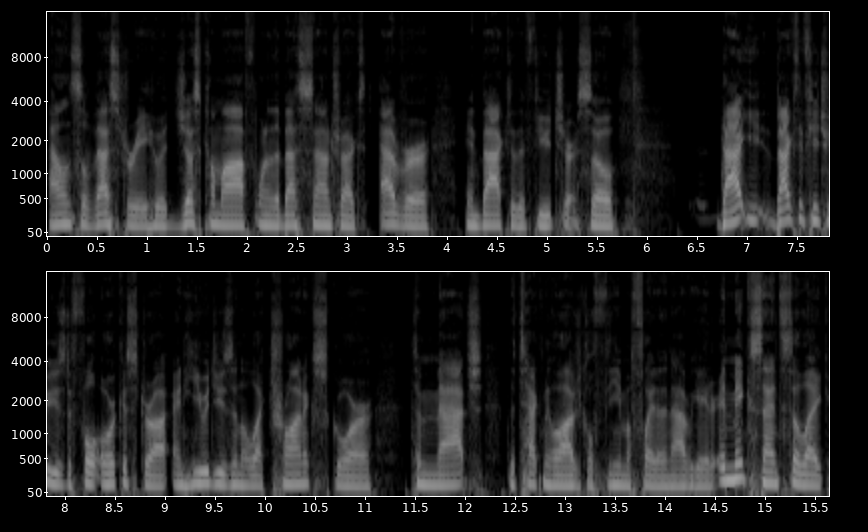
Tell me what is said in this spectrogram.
alan silvestri who had just come off one of the best soundtracks ever in Back to the Future. So that Back to the Future used a full orchestra, and he would use an electronic score to match the technological theme of Flight of the Navigator. It makes sense to like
